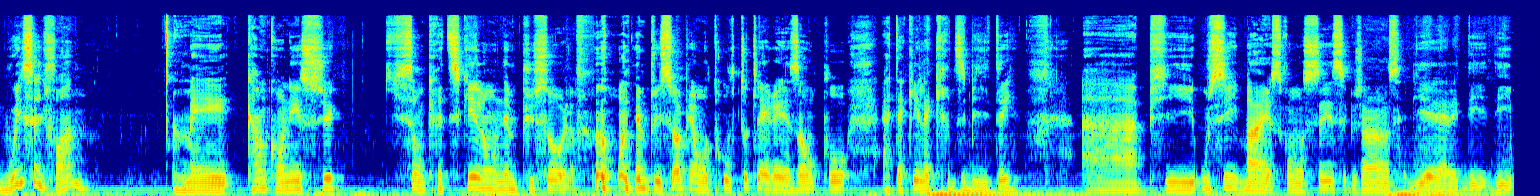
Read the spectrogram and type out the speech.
Oui, c'est le fun, mais quand on est ceux qui sont critiqués, on n'aime plus ça. On n'aime plus ça, puis on trouve toutes les raisons pour attaquer la crédibilité. Euh, puis aussi, ben, ce qu'on sait, c'est que Jean s'habillait avec des, des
